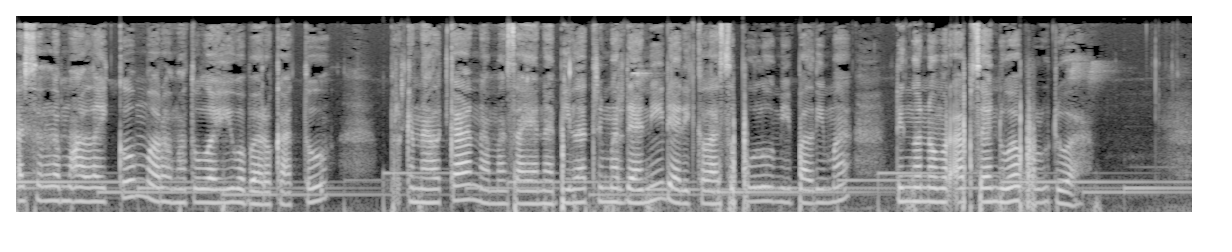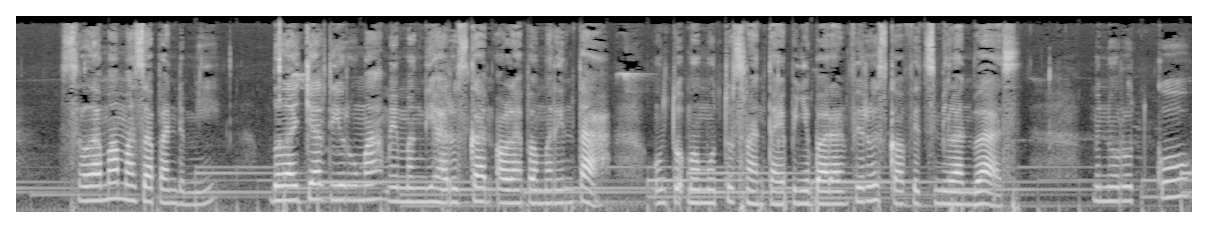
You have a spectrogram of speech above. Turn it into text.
Assalamualaikum warahmatullahi wabarakatuh. Perkenalkan nama saya Nabila Trimardani dari kelas 10 MIPA 5 dengan nomor absen 22 Selama masa pandemi, belajar di rumah memang diharuskan oleh pemerintah untuk memutus rantai penyebaran virus COVID-19 Menurutku,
